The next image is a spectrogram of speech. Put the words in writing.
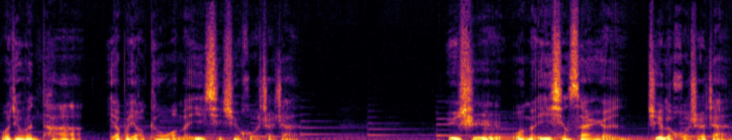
我就问他要不要跟我们一起去火车站。于是我们一行三人去了火车站。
